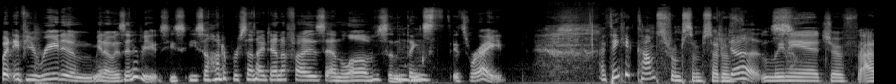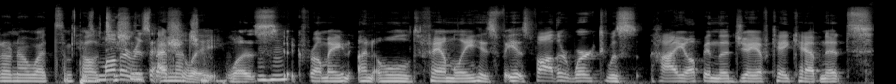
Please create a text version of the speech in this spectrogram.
but if you read him, you know his interviews, he's he's hundred percent identifies and loves Mm-hmm. and thinks it's right. I think it comes from some sort of does. lineage of I don't know what some His politicians. mother, I'm not sure. Mm-hmm. was from a, an old family. His his father worked was high up in the JFK cabinet.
